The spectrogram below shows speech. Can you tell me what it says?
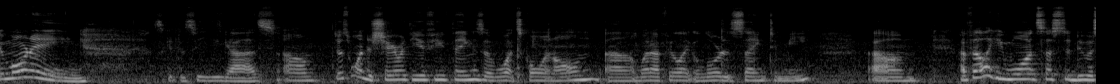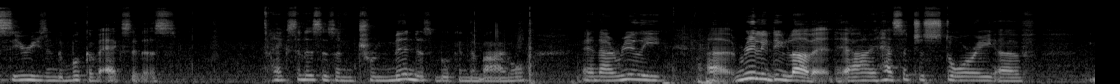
Good morning. It's good to see you guys. Um, just wanted to share with you a few things of what's going on, uh, what I feel like the Lord is saying to me. Um, I feel like He wants us to do a series in the book of Exodus. Exodus is a tremendous book in the Bible, and I really, uh, really do love it. Uh, it has such a story of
